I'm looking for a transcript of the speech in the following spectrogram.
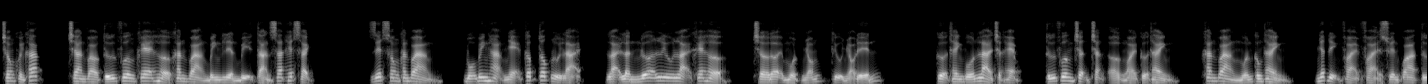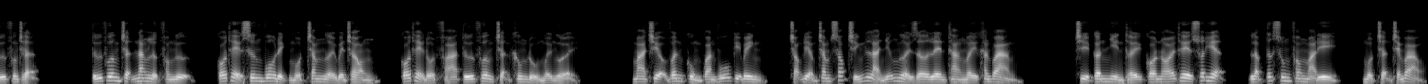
Trong khoảnh khắc tràn vào tứ phương khe hở khăn vàng binh liền bị tàn sát hết sạch. Giết xong khăn vàng, bộ binh hạng nhẹ cấp tốc lùi lại lại lần nữa lưu lại khe hở, chờ đợi một nhóm cựu nhỏ đến. Cửa thành vốn là chật hẹp, tứ phương trận chặn ở ngoài cửa thành, khăn vàng muốn công thành, nhất định phải phải xuyên qua tứ phương trận. Tứ phương trận năng lực phòng ngự, có thể xưng vô địch một trăm người bên trong, có thể đột phá tứ phương trận không đủ mười người. Mà triệu vân cùng quan vũ kỵ binh, trọng điểm chăm sóc chính là những người dơ lên thang mây khăn vàng. Chỉ cần nhìn thấy có nói thê xuất hiện, lập tức xung phong mà đi, một trận chém vào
